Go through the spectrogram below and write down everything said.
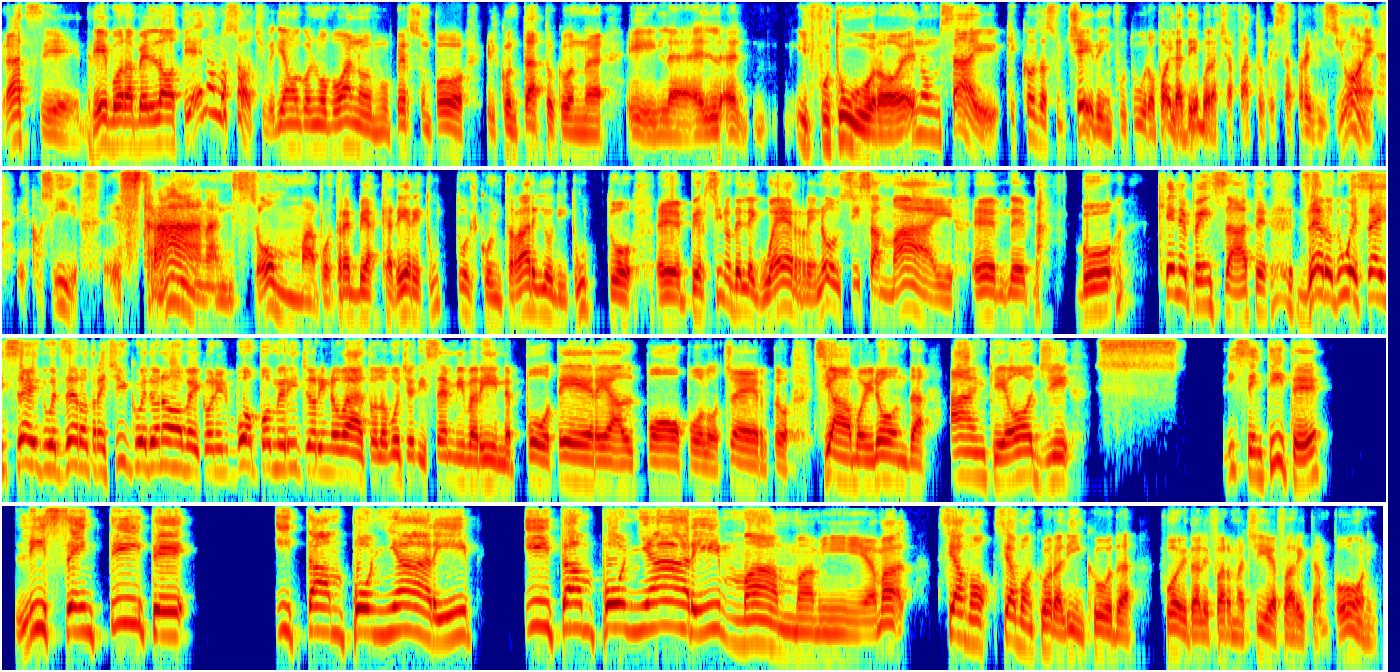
Grazie, Deborah Bellotti. E eh, non lo so, ci vediamo col nuovo anno. Ho perso un po' il contatto con il, il, il, futuro e non sai che cosa succede in futuro. Poi la Deborah ci ha fatto questa previsione e così è strana, insomma, potrebbe accadere tutto il contrario di tutto, eh, persino delle guerre, non si sa mai. Eh, eh, boh che ne pensate? 0266203529 con il buon pomeriggio rinnovato, la voce di Sammy Varin, potere al popolo, certo, siamo in onda anche oggi. Li sentite? Li sentite i tampognari? I tampognari? Mamma mia, ma siamo, siamo ancora lì in coda fuori dalle farmacie a fare i tamponi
